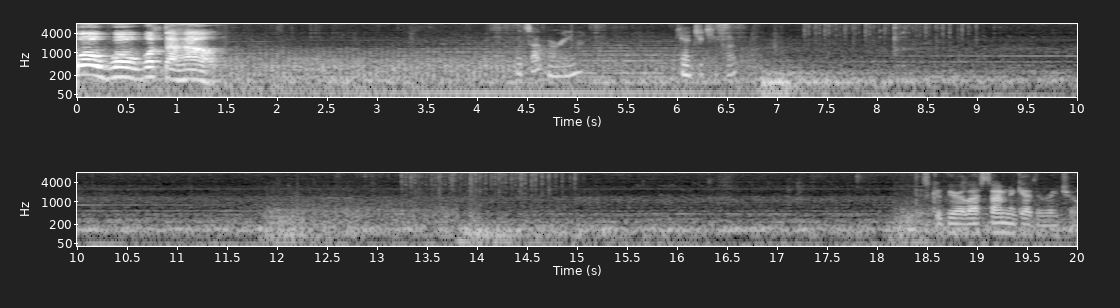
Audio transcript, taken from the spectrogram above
Whoa, whoa, whoa, what the hell? What's up, Marine? Can't you keep up? This could be our last time together, Rachel.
